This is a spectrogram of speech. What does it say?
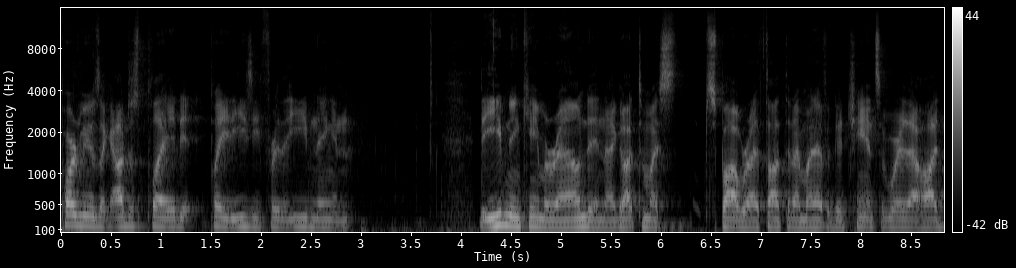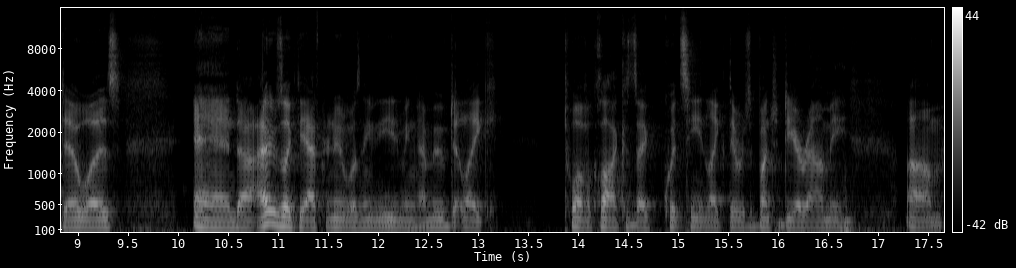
part of me was like, I'll just play it, play it easy for the evening. And the evening came around, and I got to my s- spot where I thought that I might have a good chance of where that hot doe was. And uh, I was like the afternoon, it wasn't even the evening. I moved at like 12 o'clock because I quit seeing like there was a bunch of deer around me. Um,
